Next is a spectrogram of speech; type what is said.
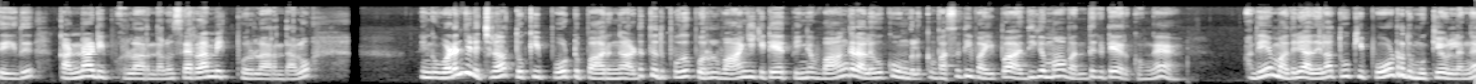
செய்து கண்ணாடி பொருளாக இருந்தாலும் செராமிக் பொருளாக இருந்தாலும் நீங்கள் உடஞ்சிடுச்சுன்னா தூக்கி போட்டு பாருங்கள் அடுத்தது புது பொருள் வாங்கிக்கிட்டே இருப்பீங்க. வாங்குற அளவுக்கு உங்களுக்கு வசதி வாய்ப்பு அதிகமாக வந்துக்கிட்டே இருக்குங்க. அதே மாதிரி அதெல்லாம் தூக்கி போடுறது முக்கியம் இல்லைங்க.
